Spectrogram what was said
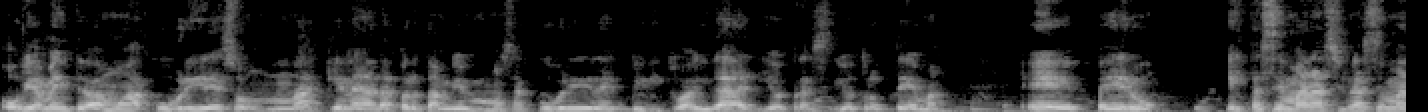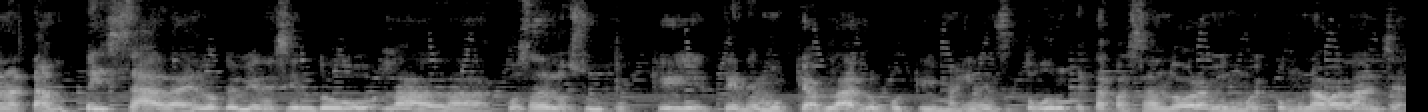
obviamente vamos a cubrir eso más que nada, pero también vamos a cubrir espiritualidad y, otras, y otros temas. Eh, pero esta semana ha sido una semana tan pesada en lo que viene siendo la, la cosa de los UFOs que tenemos que hablarlo, porque imagínense, todo lo que está pasando ahora mismo es como una avalancha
